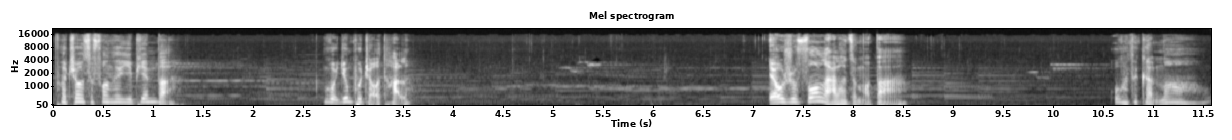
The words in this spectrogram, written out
把罩子放在一边吧，我用不着它了。要是风来了怎么办？我的感冒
